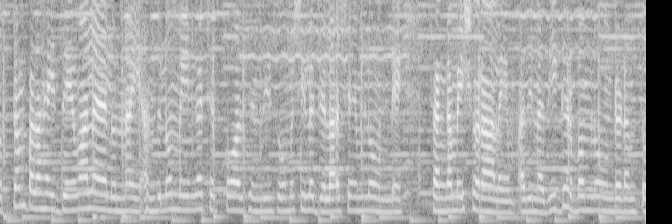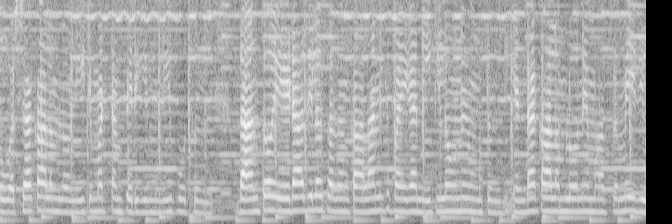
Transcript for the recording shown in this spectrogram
మొత్తం పదహైదు దేవాలయాలు ఉన్నాయి అందులో మెయిన్గా చెప్పుకోవాల్సింది సోమశిల జలాశయంలో ఉండే సంగమేశ్వర ఆలయం అది నదీ గర్భంలో ఉండడంతో వర్షాకాలంలో నీటి మట్టం పెరిగి మునిగిపోతుంది. దాంతో ఏడాదిలో సగం కాలానికి పైగా నీటిలోనే ఉంటుంది. ఎండాకాలంలోనే మాత్రమే ఇది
